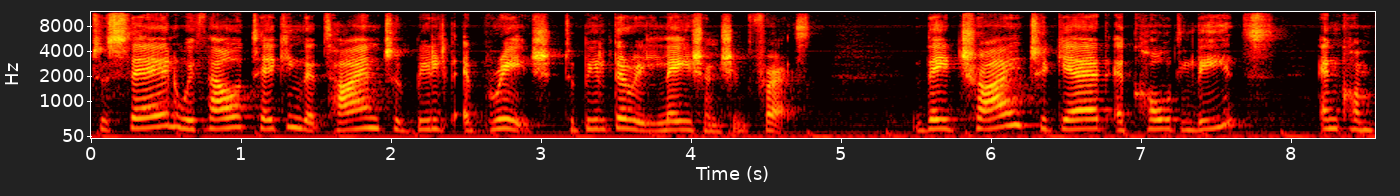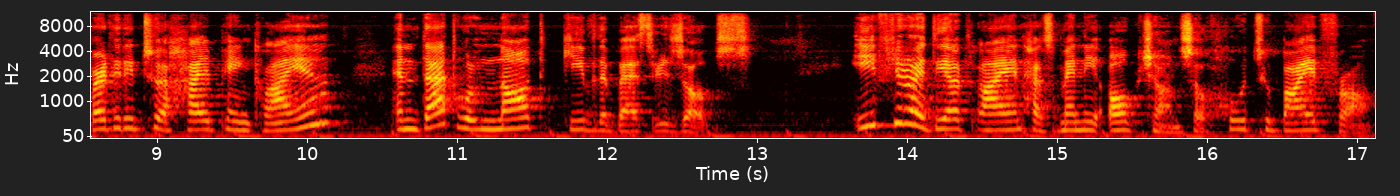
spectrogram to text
to sale without taking the time to build a bridge, to build a relationship first. They try to get a cold leads and convert it into a high paying client, and that will not give the best results. If your ideal client has many options of who to buy from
